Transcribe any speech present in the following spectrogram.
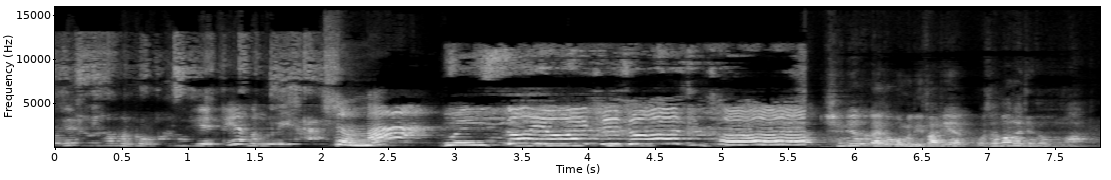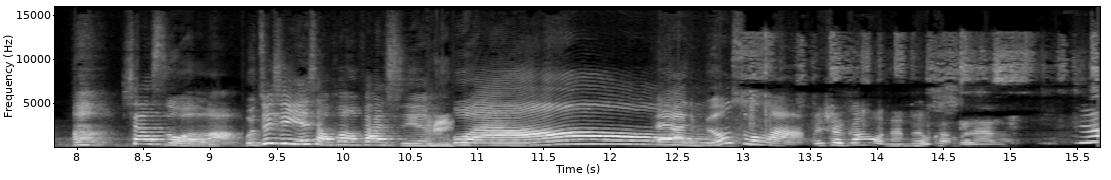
不仅手上能够眼睛也那么厉害。什么？前天来的我们理发店，我才帮他剪的头发。啊，吓死我了！我最近也想换个发型。哇哦！哎呀，你不用送了，没事，刚好我男朋友快回来了。亲爱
